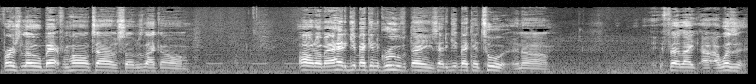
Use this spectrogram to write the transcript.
first load back from home time, so it was like um I don't know, man. I had to get back in the groove of things. Had to get back into it, and um, it felt like I, I wasn't,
